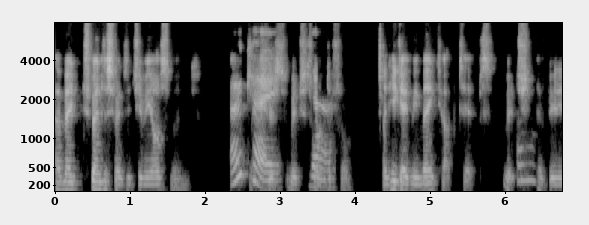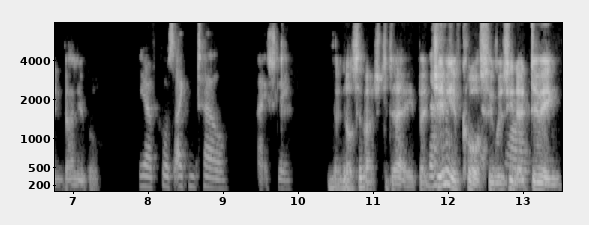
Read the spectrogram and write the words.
I made tremendous friends with Jimmy Osmond, Okay. which was, which was yeah. wonderful. And he gave me makeup tips, which Oh. have been invaluable. Yeah, of course, I can tell. Actually, No, not so much today, but No, Jimmy, of course, who was you know doing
